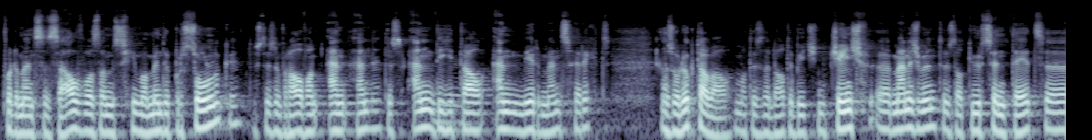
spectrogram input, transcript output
Voor de mensen zelf was dat misschien wat minder persoonlijk. Hè. Dus het is een verhaal van en-en. Dus en digitaal en meer mensgericht. En zo lukt dat wel. Maar het is inderdaad een beetje change eh, management, dus dat duurt zijn tijd. Uh,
